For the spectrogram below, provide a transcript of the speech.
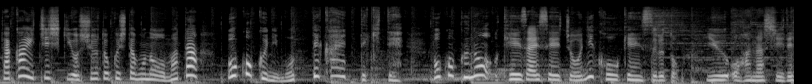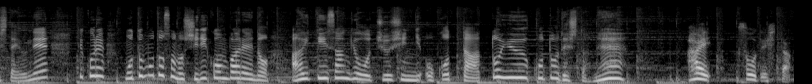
高い知識を習得したものをまた母国に持って帰ってきて母国の経済成長に貢献するというお話でしたよね。でこれもともとそのシリコンバレーの IT 産業を中心に起こったということでしたね。はいそうでした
